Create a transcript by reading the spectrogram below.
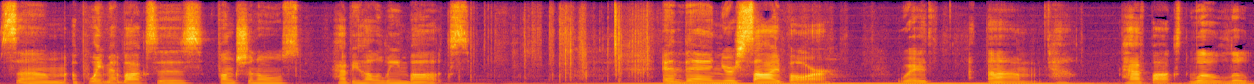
Some appointment boxes, functionals, happy Halloween box. And then your sidebar with um, half box, well, little,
